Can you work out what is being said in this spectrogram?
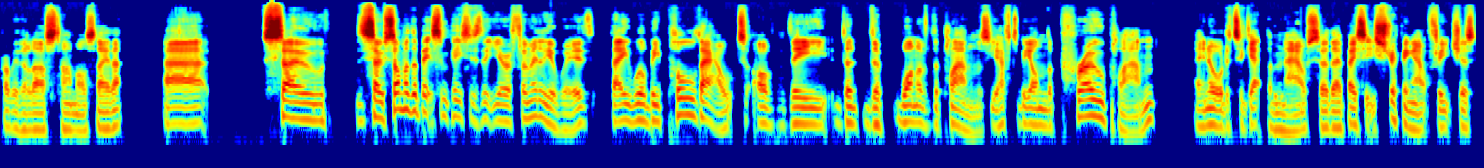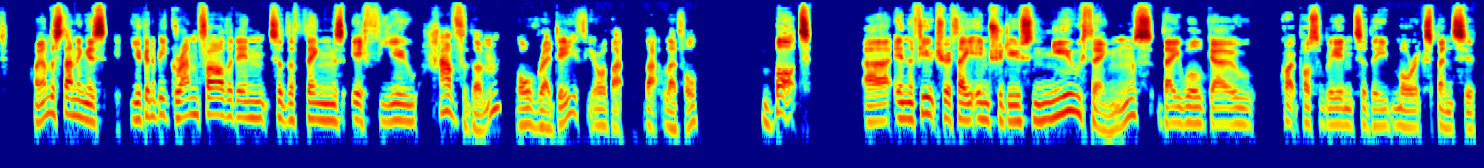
Probably the last time I'll say that. Uh, so, so some of the bits and pieces that you're familiar with, they will be pulled out of the, the, the one of the plans. You have to be on the pro plan in order to get them now. So they're basically stripping out features. My understanding is you're going to be grandfathered into the things if you have them already, if you're that, that level. But uh, in the future, if they introduce new things, they will go quite possibly into the more expensive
